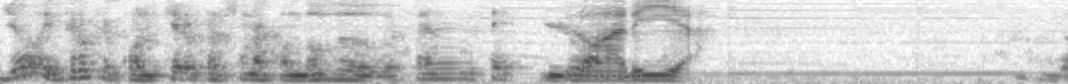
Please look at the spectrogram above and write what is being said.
yo, y creo que cualquier persona con dos dedos de frente Lo haría. Que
